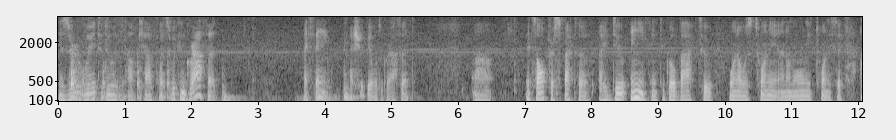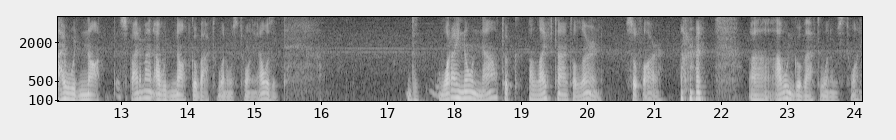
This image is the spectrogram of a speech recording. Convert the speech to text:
Is there a way to do it without calculus? We can graph it. I think. I should be able to graph it. Uh, it's all perspective. I do anything to go back to when I was 20 and I'm only 26 I would not Spider-Man I would not go back to when I was 20 I was a, the, what I know now took a lifetime to learn so far. Uh, I wouldn't go back to when I was 20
